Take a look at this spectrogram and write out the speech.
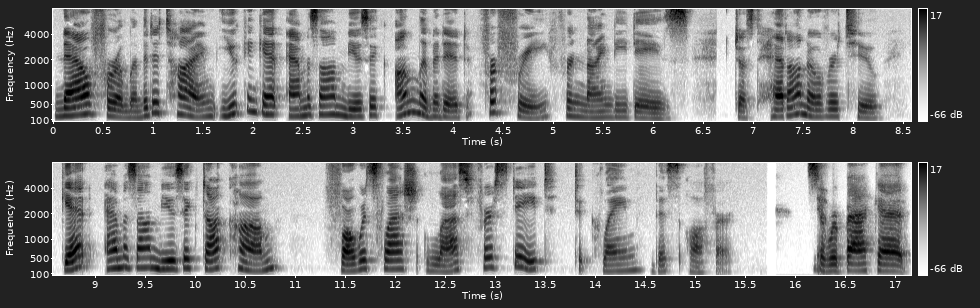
Now, for a limited time, you can get Amazon Music Unlimited for free for 90 days. Just head on over to getamazonmusic.com forward slash last first date to claim this offer. So we're back at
